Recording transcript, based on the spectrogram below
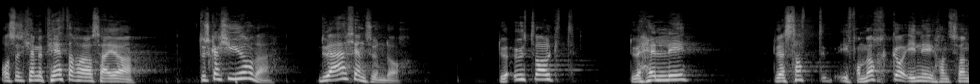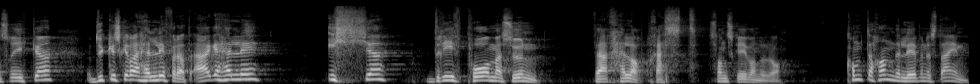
Og så kommer Peter her og sier du skal ikke gjøre det. Du er ikke en synder. Du er utvalgt, du er hellig, du er satt fra mørket og inn i Hans Sønns rike. Og ikke skal være hellige fordi at jeg er hellig. Ikke driv på med synd. Vær heller prest. Sånn skriver han det da. Kom til han, den levende stein.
